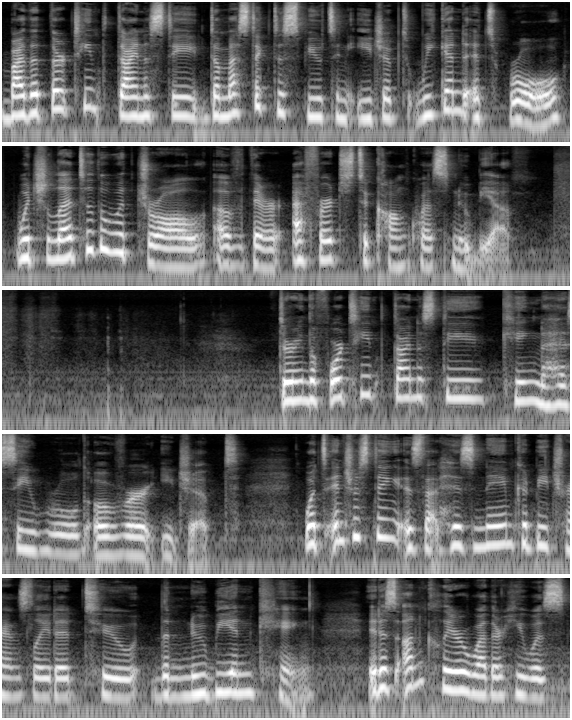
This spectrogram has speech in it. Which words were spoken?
By the 13th dynasty, domestic disputes in Egypt weakened its role, which led to the withdrawal of their efforts to conquest Nubia. During the 14th dynasty, King Nehesi ruled over Egypt. What's interesting is that his name could be translated to the Nubian king. It is unclear whether he was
